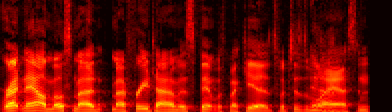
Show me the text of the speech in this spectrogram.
right now, most of my, my free time is spent with my kids, which is a blast. And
